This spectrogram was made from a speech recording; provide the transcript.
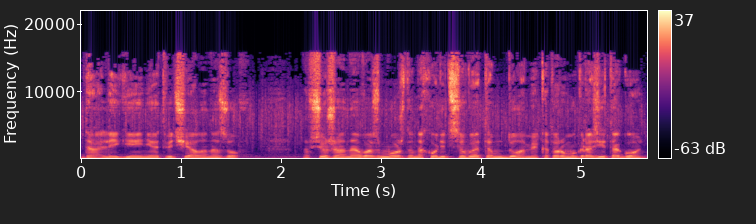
Да, Лигия не отвечала на зов. Но все же она, возможно, находится в этом доме, которому грозит огонь.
